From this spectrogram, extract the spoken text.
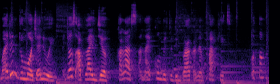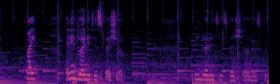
But i didn't do much anyway. I just applied gel colors and i comb it to the back and then pack it. Bottom. Um, like i didn't do anything special. I didn't do anything special honestly.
